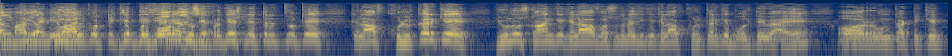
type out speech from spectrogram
हनुमान बेनीवाल को टिकट दे दिया गया जो कि प्रदेश नेतृत्व के खिलाफ खुलकर के यूनुस खान के खिलाफ वसुंधरा जी के खिलाफ खुलकर के बोलते हुए आए और उनका टिकट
